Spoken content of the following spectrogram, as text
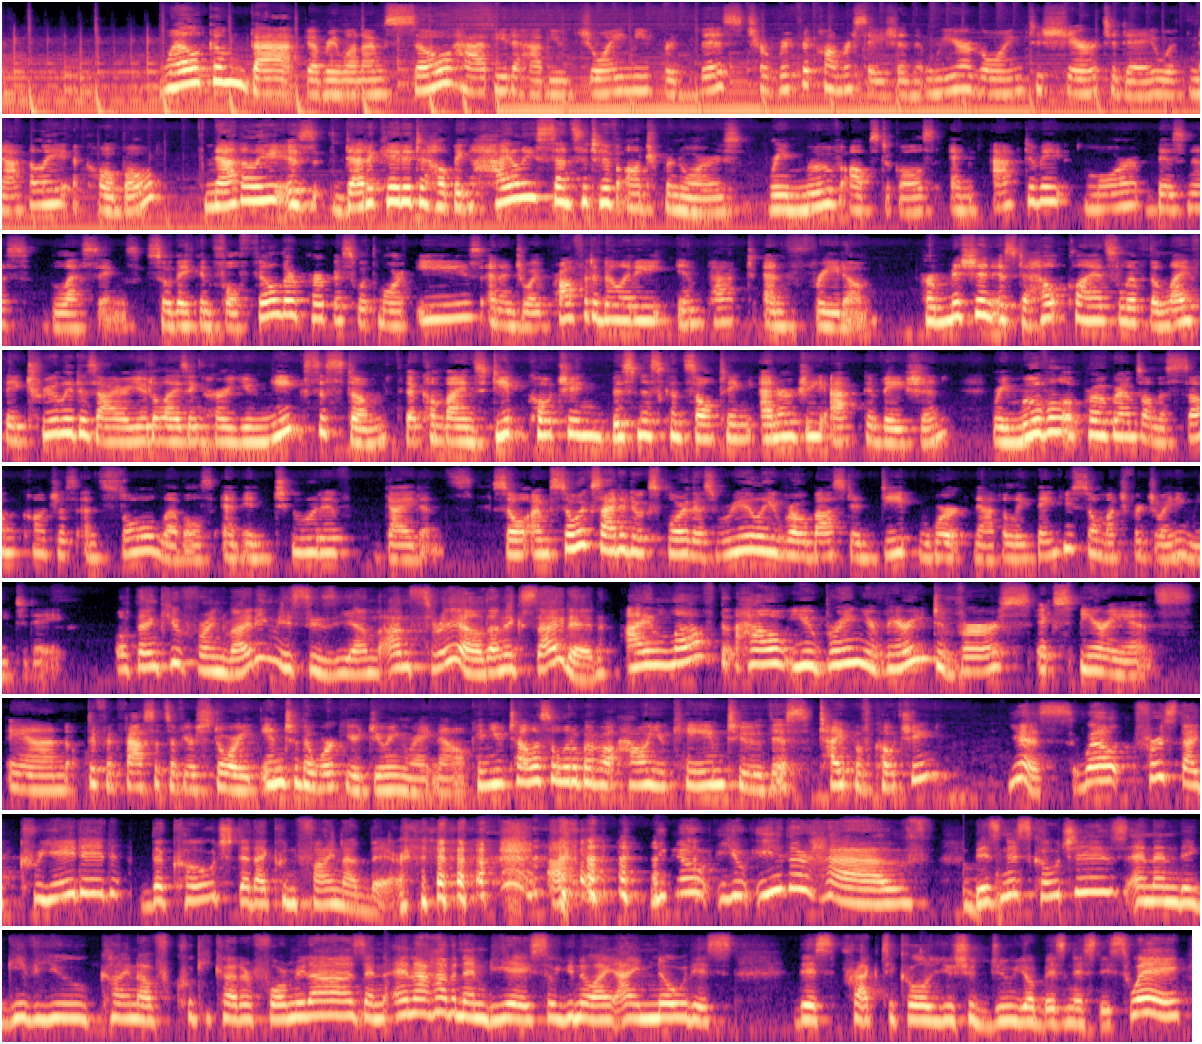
Welcome back, everyone. I'm so happy to have you join me for this terrific conversation that we are going to share today with Nathalie Ekobo. Nathalie is dedicated to helping highly sensitive entrepreneurs remove obstacles and activate more business blessings so they can fulfill their purpose with more ease and enjoy profitability, impact, and freedom. Her mission is to help clients live the life they truly desire utilizing her unique system that combines deep coaching, business consulting, energy activation, removal of programs on the subconscious and soul levels, and intuitive guidance. So I'm so excited to explore this really robust and deep work, Nathalie. Thank you so much for joining me today. Well, thank you for inviting me, Susie. I'm, I'm thrilled. I'm excited. I love how you bring your very diverse experience and different facets of your story into the work you're doing right now. Can you tell us a little bit about how you came to this type of coaching? Yes. Well, first, I created the coach that I couldn't find out there. you know, you either have business coaches and then they give you kind of cookie cutter formulas. And and i have an mba so you know i, I know this this practical you should do your business this way.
